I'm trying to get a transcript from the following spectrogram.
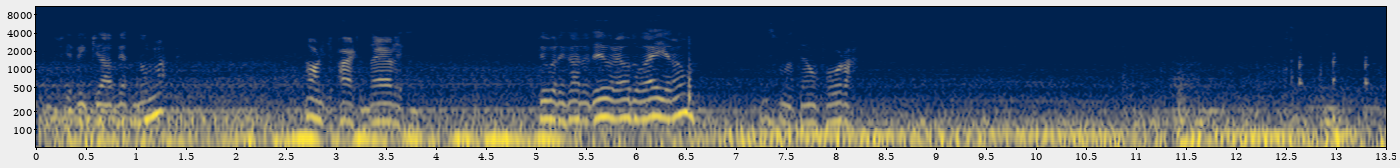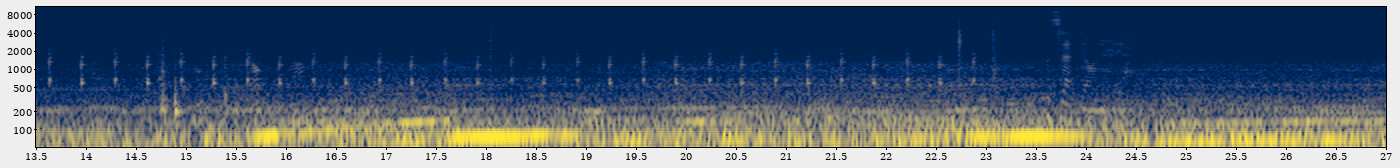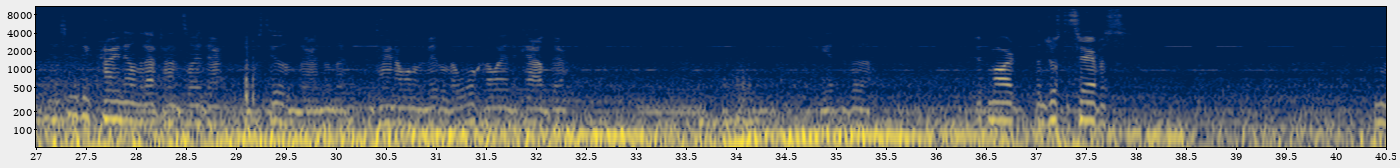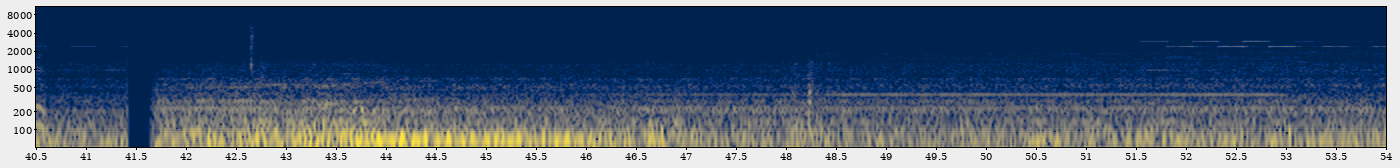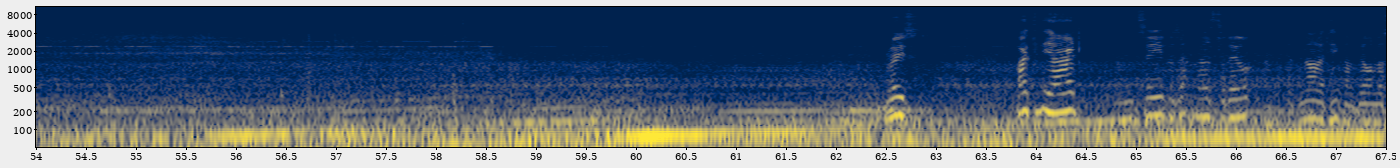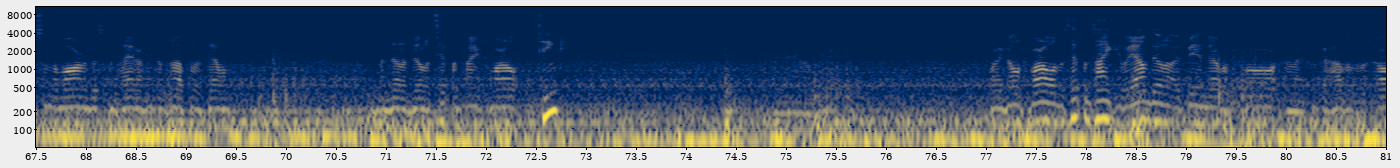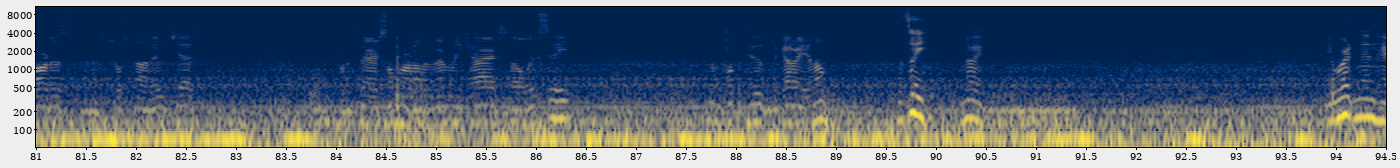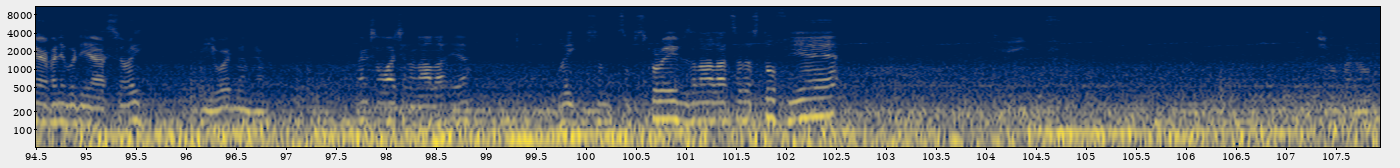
Must be a big job getting done there. Normally you park them there, they can do what they got to do, out of the way, you know. This one is down further. see the big crane down the left hand side there? There's two of them there, and then the container one in the middle. They're working away in the cab there. Must be getting a bit of, bit more than just the service. Anyway. Right, back to the yard and see if there's anything else to do. Not, I think I'm doing this in the morning, this container. I think I'm dropping it down. And then I'm doing a tipping tank tomorrow, I think. Um, where I'm going tomorrow on the tipping tank, if I am doing it, I've been there before and I think I have it recorded and it's just not out yet. But it's there somewhere on a memory card, so we'll see. We'll put the two of them together, you know. We'll see. Anyway. You weren't in here if anybody asked, sorry. You weren't in here. Thanks for watching and all that, yeah? Likes and subscribes and all that sort of stuff, yeah? Jesus. There's the shutter now.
